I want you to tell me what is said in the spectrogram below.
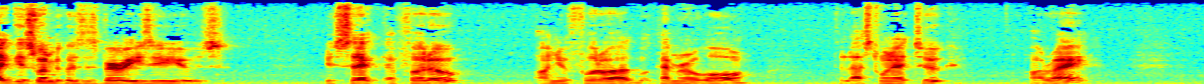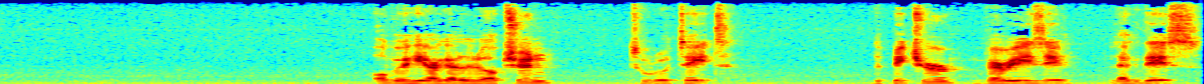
like this one because it's very easy to use. You select a photo on your photo camera roll. The last one I took. All right. Over here I got a little option to rotate the picture very easy like this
